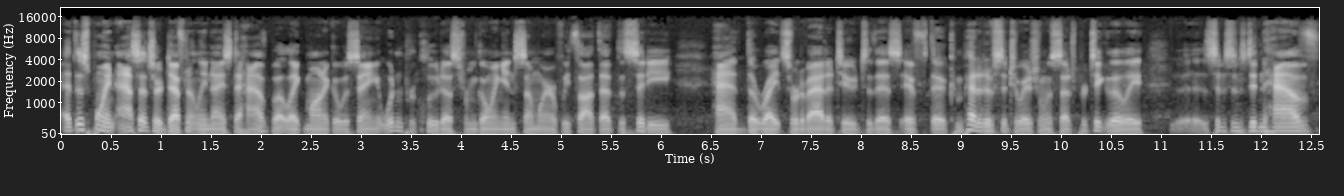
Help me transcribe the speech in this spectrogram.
At this point, assets are definitely nice to have, but like Monica was saying, it wouldn't preclude us from going in somewhere if we thought that the city had the right sort of attitude to this. If the competitive situation was such, particularly uh, citizens didn't have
